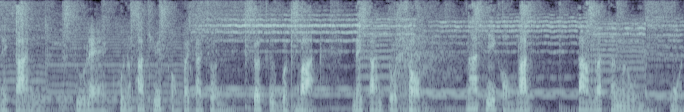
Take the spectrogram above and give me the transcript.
ในการดูแลคุณภาพชีวิตของประชาชน ก็คือบทบาทในการตรวจสอบ หน้าที่ของรัฐตามรัฐธรรมนูญหมวด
